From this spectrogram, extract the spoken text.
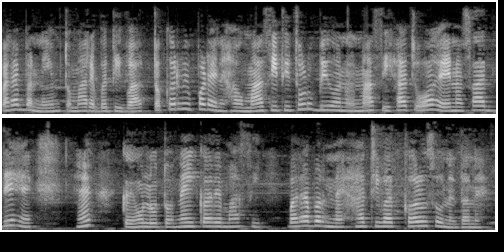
બરાબર ને? એમ તો મારે બધી વાત તો કરવી પડે ને. હા માસીથી થોડું બીવાનું માસી સાચો હોય એનો સાથ દે હે. હે? કંઈ ઓલું તો નહીં કરે માસી. બરાબર ને? સાચી વાત કરું છું ને તને.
